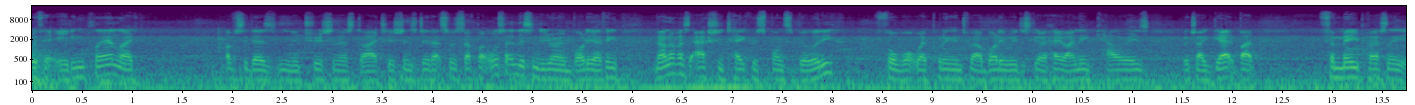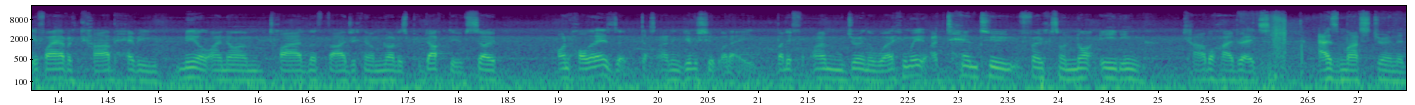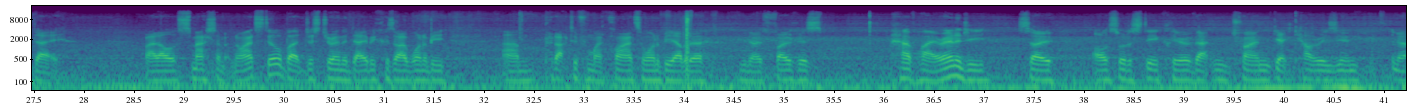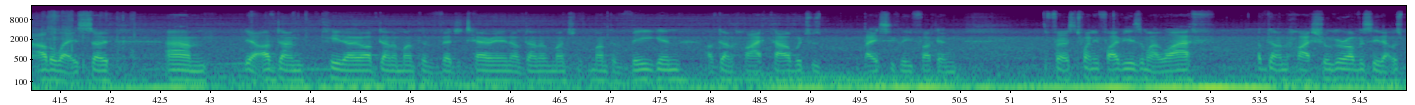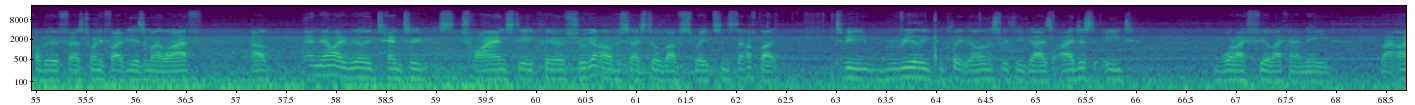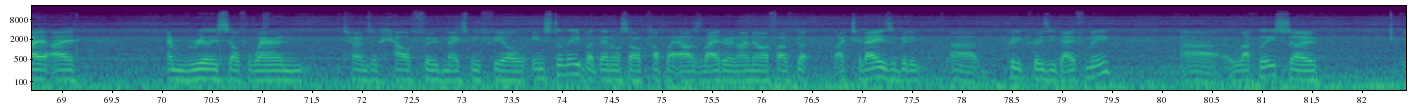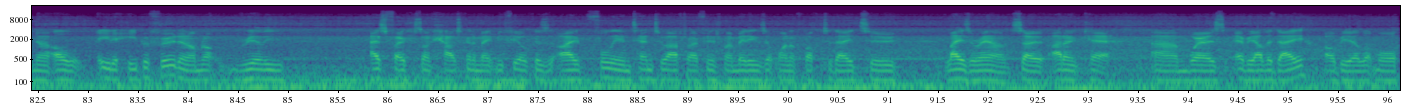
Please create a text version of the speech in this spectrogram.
with an eating plan, like obviously there's nutritionists, dietitians do that sort of stuff, but also listen to your own body. I think none of us actually take responsibility for what we're putting into our body. We just go, hey, I need calories, which I get, but for me personally, if I have a carb heavy meal, I know I'm tired, lethargic, and I'm not as productive. So on holidays, I don't give a shit what I eat. But if I'm during the working week, I tend to focus on not eating carbohydrates as much during the day. Right, I'll smash them at night still, but just during the day because I want to be um, productive for my clients. I want to be able to, you know, focus, have higher energy. So I'll sort of steer clear of that and try and get calories in, you know, other ways. So um, yeah, I've done keto, I've done a month of vegetarian, I've done a month, month of vegan, I've done high carb, which was basically fucking the first 25 years of my life. I've done high sugar, obviously, that was probably the first 25 years of my life. Uh, and now I really tend to try and steer clear of sugar. Obviously, I still love sweets and stuff, but to be really completely honest with you guys, I just eat what I feel like I need. Like I, I am really self-aware and terms of how food makes me feel instantly, but then also a couple of hours later. And I know if I've got like today is a bit uh, pretty cruisy day for me, uh, luckily. So, you know, I'll eat a heap of food and I'm not really as focused on how it's going to make me feel because I fully intend to, after I finish my meetings at one o'clock today, to laze around. So I don't care. Um, whereas every other day, I'll be a lot more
